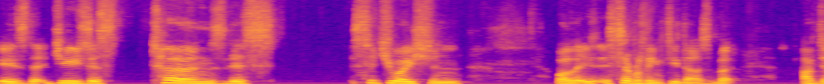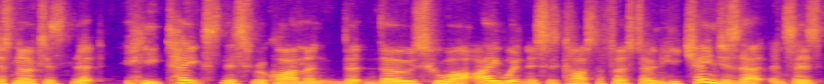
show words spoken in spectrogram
is that Jesus turns this situation, well, it's several things he does, but I've just noticed that he takes this requirement that those who are eyewitnesses cast the first stone, he changes that and says,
